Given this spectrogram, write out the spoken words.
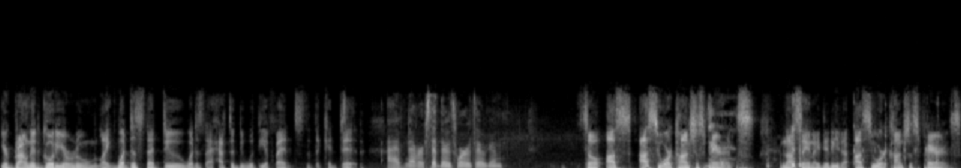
you're grounded. Go to your room. Like, what does that do? What does that have to do with the offense that the kid did? I've never said those words, Ogun. So us, us who are conscious parents, I'm not saying I did either. Us who are conscious parents,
